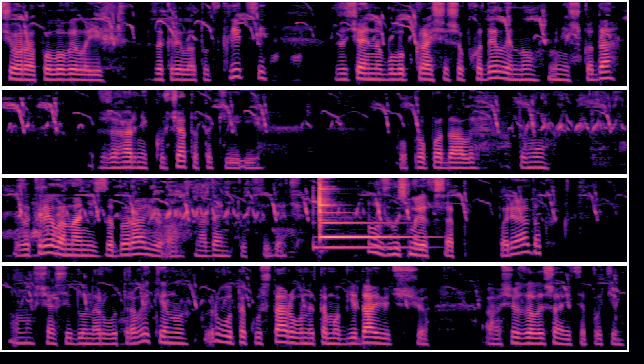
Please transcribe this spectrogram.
вчора половила їх, закрила тут в клітці. Звичайно, було б краще, щоб ходили, але мені шкода. Вже гарні курчата такі і попропадали. Тому закрила, на ніч забираю, а на день тут сидять. Ну, з гусьми все порядок. Воно зараз іду на рву трави, кину. Рву таку стару, вони там об'їдають, що, а що залишається потім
